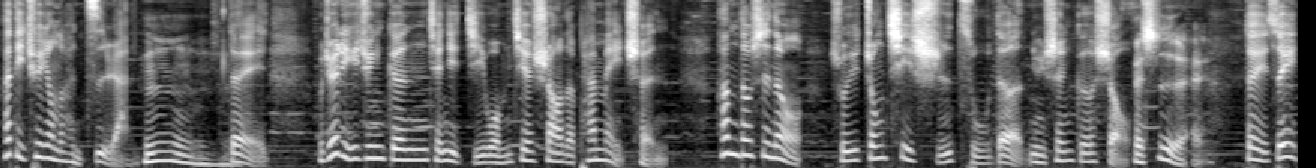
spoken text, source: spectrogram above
他的确用的很自然，嗯，对，我觉得李翊君跟前几集我们介绍的潘美辰，他们都是那种属于中气十足的女生歌手，也是哎，对，所以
